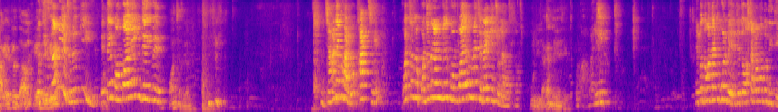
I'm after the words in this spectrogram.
আগে একটু দাও নাকি? এতে কম পাওয়া যায় কি দেখবে? পঞ্চাশ গ্রাম। জানে ভালো খাচ্ছে। পঞ্চাশ পঞ্চাশ গ্রাম যদি কম পাওয়া যায় তোমরা সেটাই নিয়ে চলে আসতো কুড়ি টাকা নিয়েছি এরপর দোকানদারকে বলবে যে দশ টাকার মতো দিতে।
